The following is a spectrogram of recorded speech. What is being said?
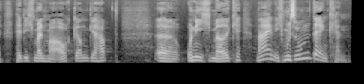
hätte ich manchmal auch gern gehabt. Äh, und ich merke, nein, ich muss umdenken.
